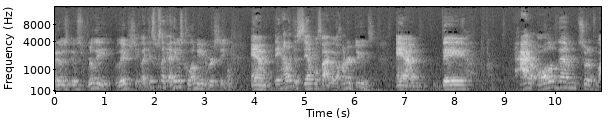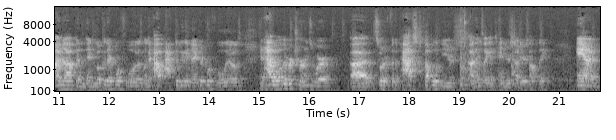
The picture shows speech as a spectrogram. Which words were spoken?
but it was it was really really interesting. Like this was like I think it was Columbia University, and they had like this sample size like 100 dudes, and they had all of them sort of line up and, and look at their portfolios and look at how actively they manage their portfolios and how well their returns were uh, sort of for the past couple of years. I think it was like a 10 year study or something. And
